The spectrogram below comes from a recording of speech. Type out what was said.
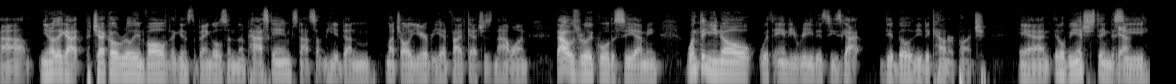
um, you know, they got Pacheco really involved against the Bengals in the pass game. It's not something he had done much all year, but he had five catches in that one. That was really cool to see. I mean, one thing you know with Andy Reid is he's got the ability to counterpunch. And it'll be interesting to Yeah. see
